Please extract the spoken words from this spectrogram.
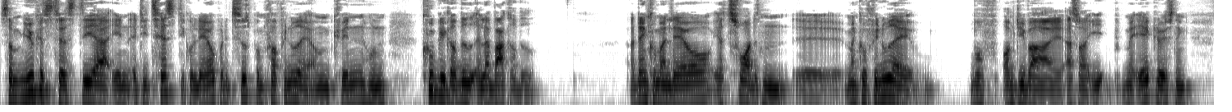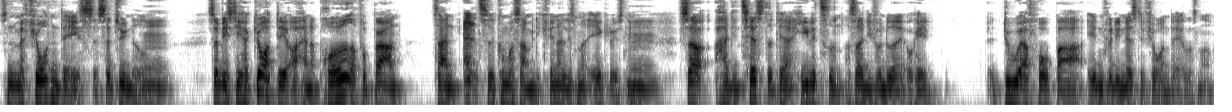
Så mucus-test, det er en af de tests, de kunne lave på det tidspunkt, for at finde ud af, om kvinden hun kunne blive gravid eller var gravid. Og den kunne man lave, jeg tror det sådan, øh, man kunne finde ud af, hvor, om de var øh, altså i, med ægløsning, sådan med 14 dages sandsynlighed. Mm. Så hvis de har gjort det, og han har prøvet at få børn, så han altid kun været sammen med de kvinder, ligesom med ægløsning. Mm. Så har de testet det her hele tiden, og så har de fundet ud af, okay, du er frugtbar inden for de næste 14 dage eller sådan noget.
